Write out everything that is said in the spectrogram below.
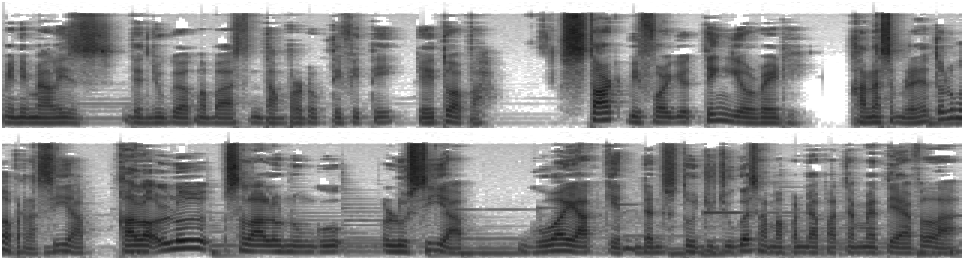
minimalis dan juga ngebahas tentang productivity yaitu apa? Start before you think you're ready. Karena sebenarnya tuh lu nggak pernah siap. Kalau lu selalu nunggu lu siap gue yakin dan setuju juga sama pendapatnya Matt Diavela,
